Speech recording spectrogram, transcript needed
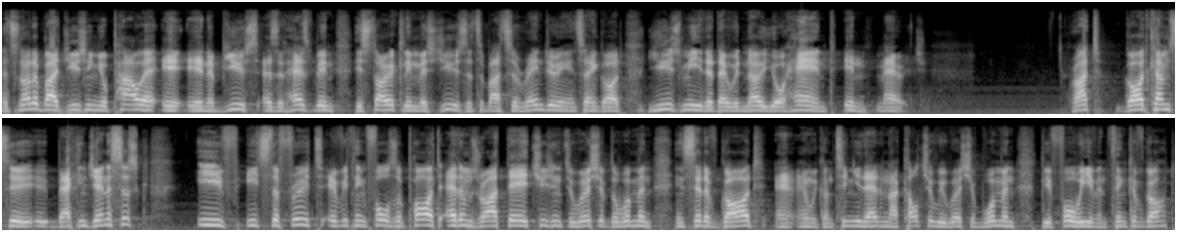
It's not about using your power in, in abuse as it has been historically misused. It's about surrendering and saying, God, use me that they would know your hand in marriage. Right? God comes to, back in Genesis, Eve eats the fruit, everything falls apart. Adam's right there choosing to worship the woman instead of God. And, and, we continue that in our culture. We worship women before we even think of God.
